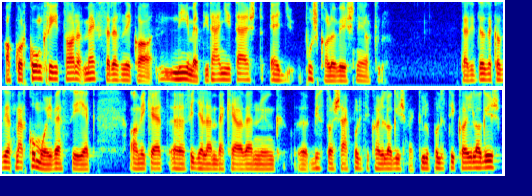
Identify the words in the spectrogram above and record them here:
akkor konkrétan megszereznék a német irányítást egy puskalövés nélkül. Tehát itt ezek azért már komoly veszélyek, amiket figyelembe kell vennünk biztonságpolitikailag is, meg külpolitikailag is.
